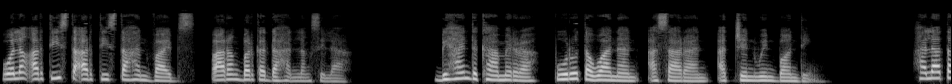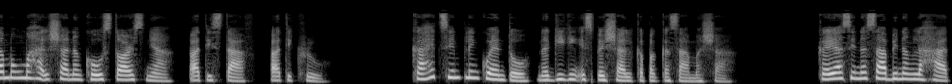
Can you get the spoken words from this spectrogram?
Walang artista-artistahan vibes, parang barkadahan lang sila. Behind the camera, puro tawanan, asaran, at genuine bonding. Halata mong mahal siya ng co-stars niya, pati staff, pati crew. Kahit simpleng kwento, nagiging espesyal kapag kasama siya. Kaya sinasabi ng lahat,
